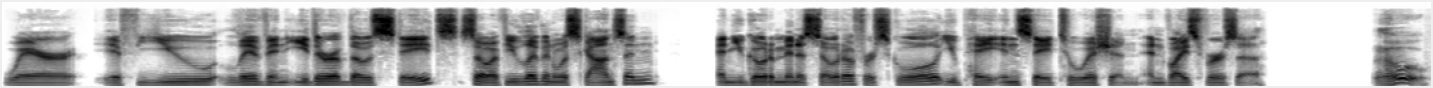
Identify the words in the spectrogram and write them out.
where if you live in either of those states, so if you live in Wisconsin and you go to Minnesota for school, you pay in-state tuition and vice versa. Oh,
